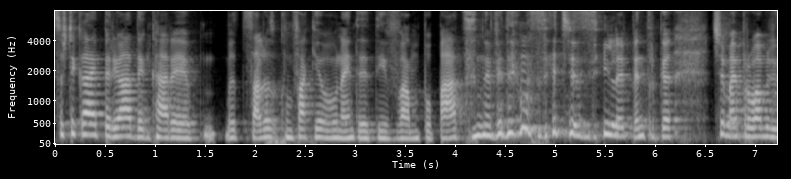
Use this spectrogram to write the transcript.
să știi că ai perioade în care îți salut, cum fac eu înainte de timp, v-am pupat, ne vedem în 10 zile, pentru că ce mai probabil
